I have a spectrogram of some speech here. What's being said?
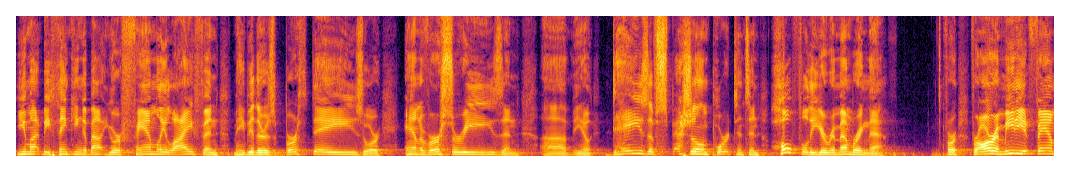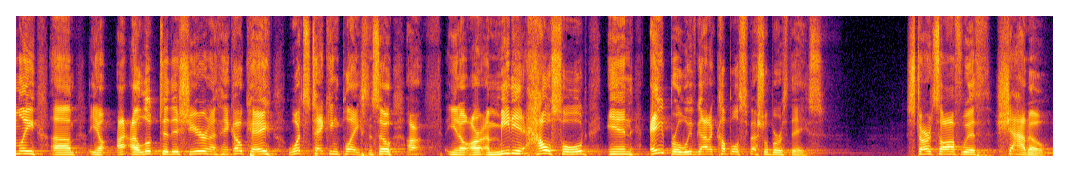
you might be thinking about your family life, and maybe there's birthdays or anniversaries and, uh, you know, days of special importance. And hopefully you're remembering that. For, for our immediate family, um, you know, I, I, look to this year and I think, okay, what's taking place? And so, our, you know, our immediate household in April, we've got a couple of special birthdays. Starts off with Shadow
